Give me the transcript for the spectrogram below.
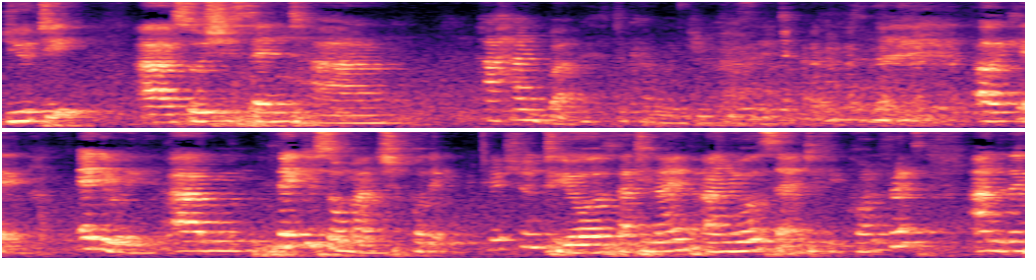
duty, uh, so she sent her, her handbag to come and you okay, anyway, um, thank you so much for the invitation to your 39th annual scientific conference, and the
